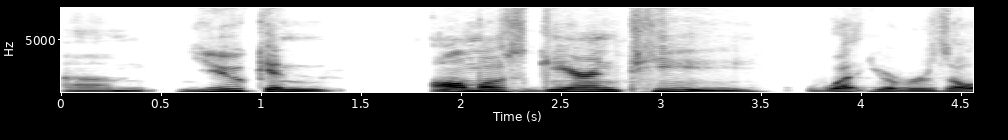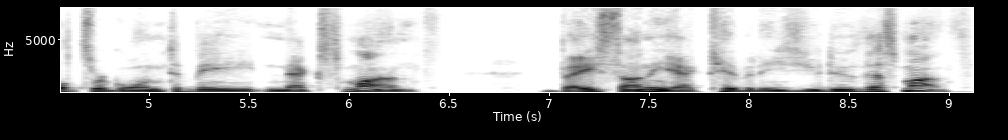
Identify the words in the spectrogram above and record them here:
um, you can almost guarantee what your results are going to be next month based on the activities you do this month,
